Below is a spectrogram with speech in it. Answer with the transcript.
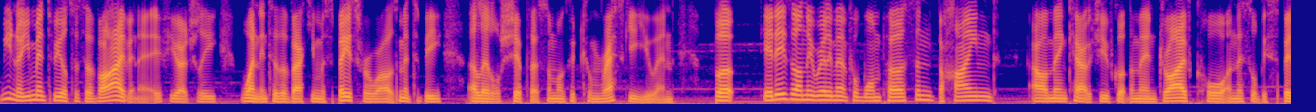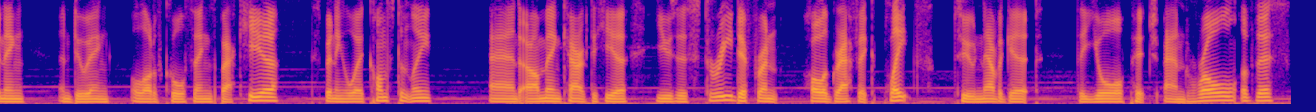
you know, you're meant to be able to survive in it if you actually went into the vacuum of space for a while. It's meant to be a little ship that someone could come rescue you in. But it is only really meant for one person. Behind our main character, you've got the main drive core, and this will be spinning and doing a lot of cool things back here, spinning away constantly and our main character here uses three different holographic plates to navigate the yaw, pitch, and roll of this,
